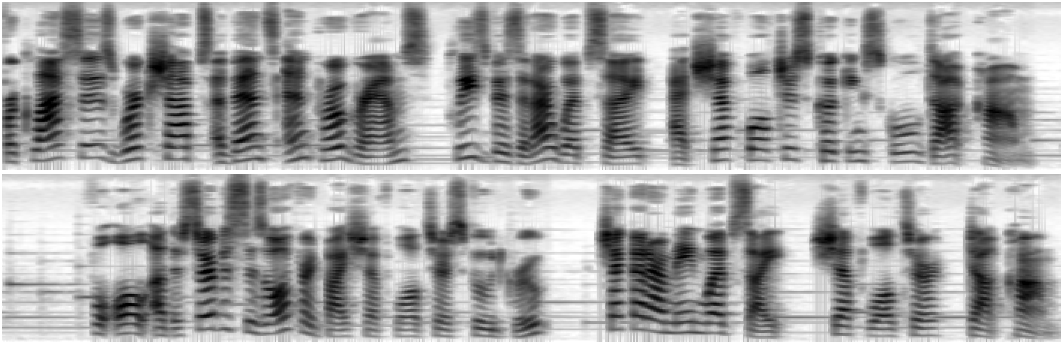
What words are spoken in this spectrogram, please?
For classes, workshops, events, and programs, please visit our website at chefwalterscookingschool.com. For all other services offered by Chef Walter's Food Group, check out our main website, chefwalter.com.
